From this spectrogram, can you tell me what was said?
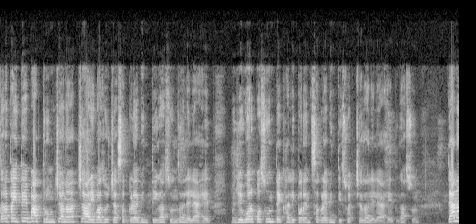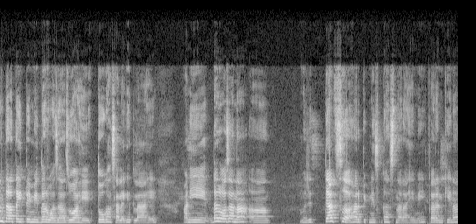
तर आता इथे बाथरूमच्या ना चारी बाजूच्या सगळ्या भिंती घासून झालेल्या आहेत. म्हणजे वरपासून ते खालीपर्यंत सगळ्या भिंती स्वच्छ झालेल्या आहेत घासून. त्यानंतर आता इथे मी दरवाजा जो आहे तो घासायला घेतला आहे. आणि दरवाजा ना म्हणजे त्याच हार्पिकनीच घासणार आहे मी. कारण की ना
